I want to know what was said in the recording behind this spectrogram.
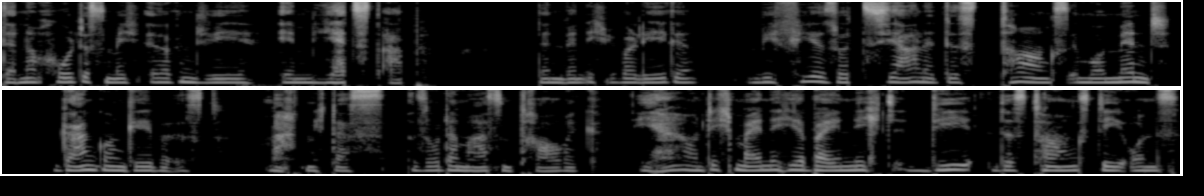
Dennoch holt es mich irgendwie im Jetzt ab. Denn wenn ich überlege, wie viel soziale Distanz im Moment gang und gäbe ist, macht mich das so dermaßen traurig. Ja, und ich meine hierbei nicht die Distanz, die uns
